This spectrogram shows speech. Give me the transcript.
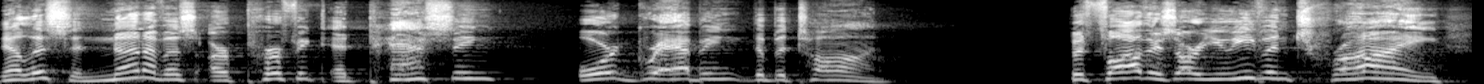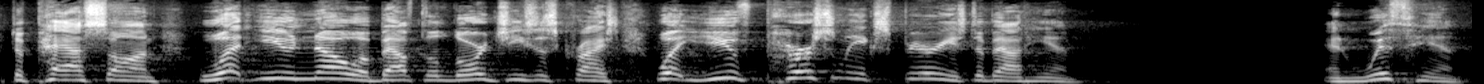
Now, listen, none of us are perfect at passing or grabbing the baton. But, fathers, are you even trying to pass on what you know about the Lord Jesus Christ, what you've personally experienced about Him, and with Him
